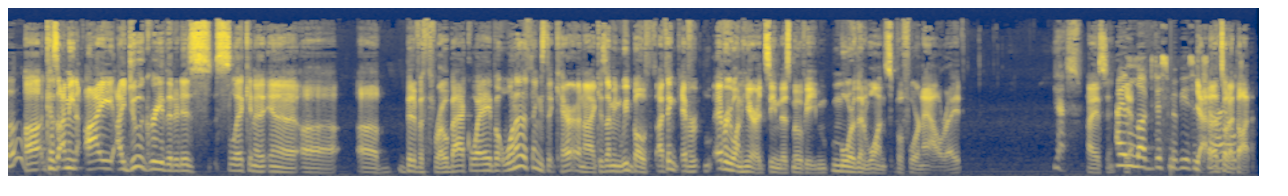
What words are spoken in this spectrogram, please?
Oh, because I mean, I I do agree that it is slick in a in a uh, a bit of a throwback way. But one of the things that Kara and I, because I mean, we both, I think every, everyone here had seen this movie more than once before now, right? Yes. I assume. I yeah. loved this movie as a yeah, child. that's what I thought.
